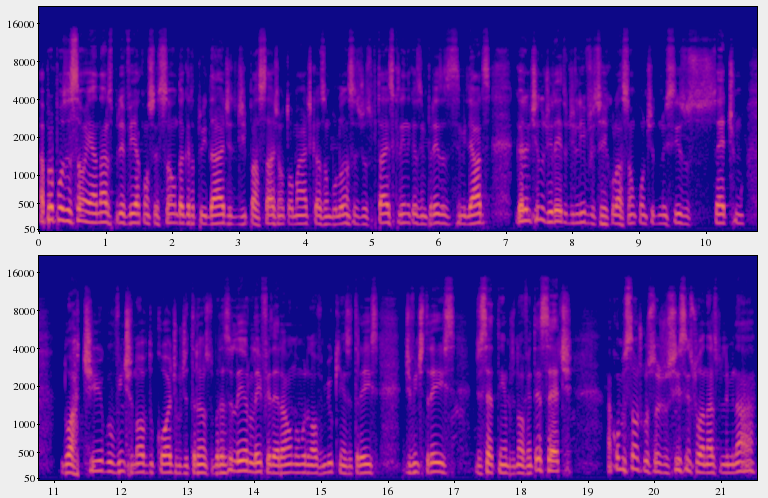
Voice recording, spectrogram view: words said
A proposição em análise prevê a concessão da gratuidade de passagem automática às ambulâncias de hospitais, clínicas, empresas e similares, garantindo o direito de livre circulação contido no inciso 7 do artigo 29 do Código de Trânsito Brasileiro, Lei Federal número 9503, de 23 de setembro de 97 a Comissão de Constituição e Justiça, em sua análise preliminar,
